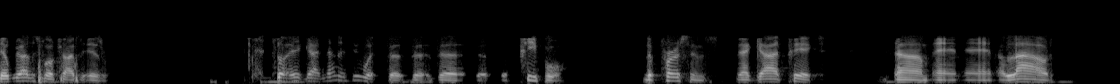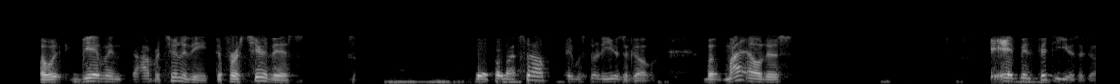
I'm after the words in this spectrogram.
that we are the 12 tribes of Israel. So it got nothing to do with the, the, the, the, the people, the persons that God picked um, and, and allowed or given the opportunity to first hear this. For myself, it was 30 years ago. But my elders, it had been 50 years ago,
